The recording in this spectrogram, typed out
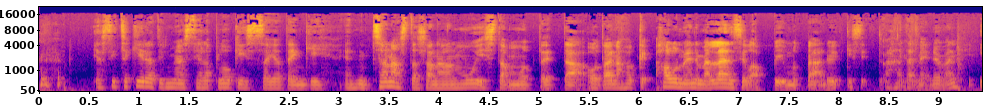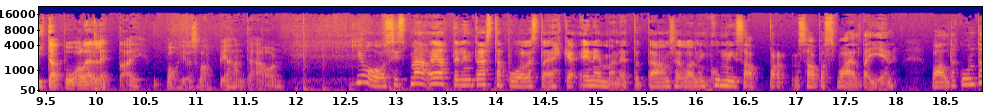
Ja sitten sä kirjoitit myös siellä blogissa jotenkin, en nyt sanasta sanaan muista, mutta että oot aina halunnut enemmän Länsi-Lappiin, mutta päädyitkin sitten vähän tänne enemmän itäpuolelle tai Pohjois-Lappiahan tämä on. Joo, siis mä ajattelin tästä puolesta ehkä enemmän, että tämä on sellainen kumisaapasvaeltajien valtakunta.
